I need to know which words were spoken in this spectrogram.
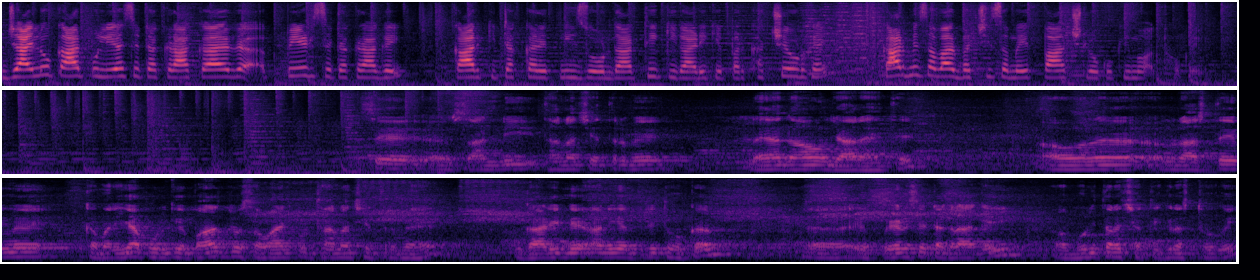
जाइलो कार पुलिया से टकराकर पेड़ से टकरा गई। कार की टक्कर इतनी जोरदार थी कि गाड़ी के परखच्चे उड़ गए। कार में सवार बच्ची समेत पाँच लोगों की मौत हो गई। से सांडी थाना क्षेत्र में नया गाँव जा रहे थे और रास्ते में कमरिया पुल के पास जो सवाजपुर थाना क्षेत्र में है, गाड़ी ने अनियंत्रित होकर एक पेड़ से टकरा गई और बुरी तरह क्षतिग्रस्त हो गई।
